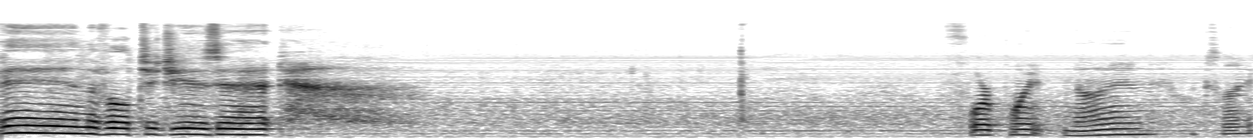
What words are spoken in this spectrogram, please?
And the voltage is at four point nine looks like.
